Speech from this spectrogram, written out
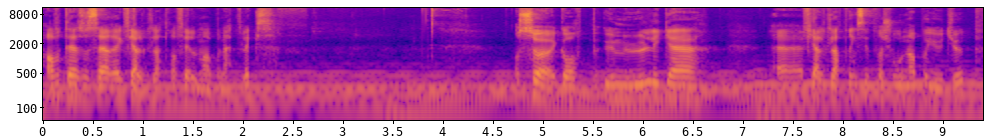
Av og til så ser jeg fjellklatrefilmer på Netflix. Og søker opp umulige eh, fjellklatringssituasjoner på YouTube.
